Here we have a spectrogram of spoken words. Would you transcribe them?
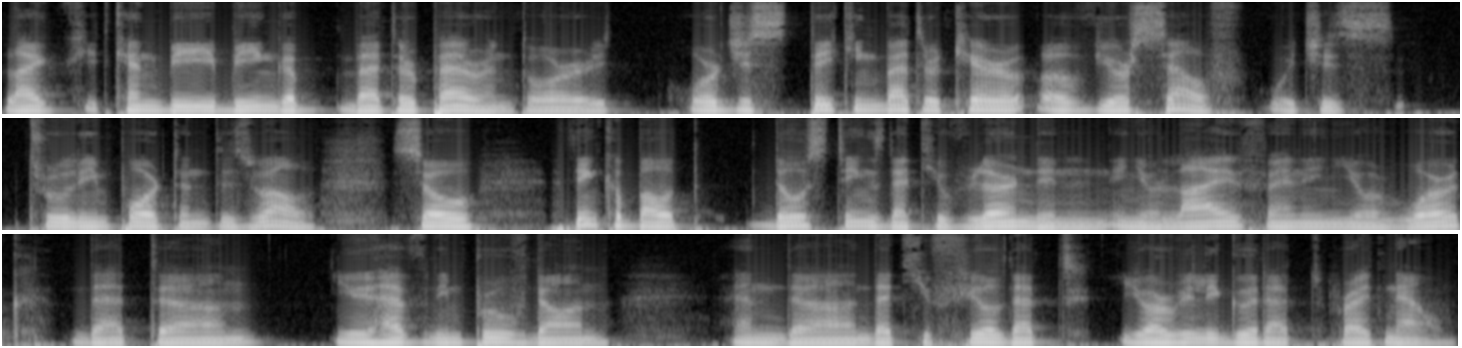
Like it can be being a better parent, or or just taking better care of yourself, which is truly important as well. So think about those things that you've learned in, in your life and in your work that um, you have improved on and uh, that you feel that you are really good at right now.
